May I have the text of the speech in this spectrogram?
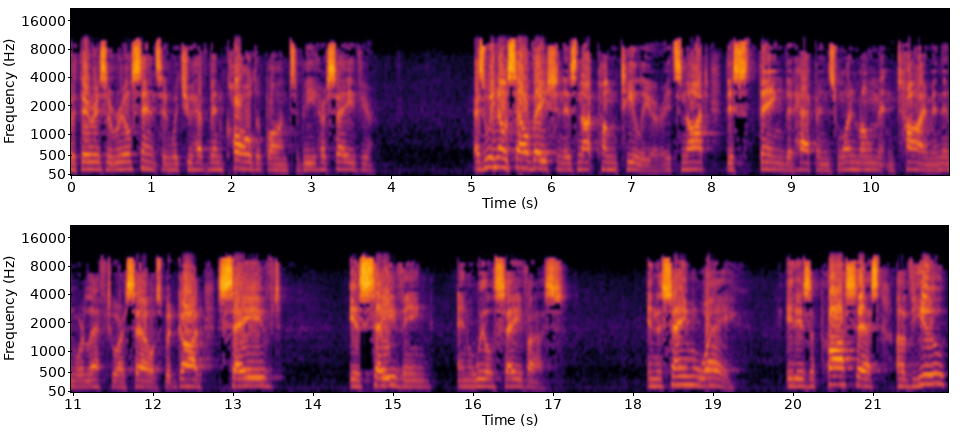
But there is a real sense in which you have been called upon to be her Savior. As we know, salvation is not punctiliar. It's not this thing that happens one moment in time and then we're left to ourselves. But God saved, is saving, and will save us. In the same way, it is a process of you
